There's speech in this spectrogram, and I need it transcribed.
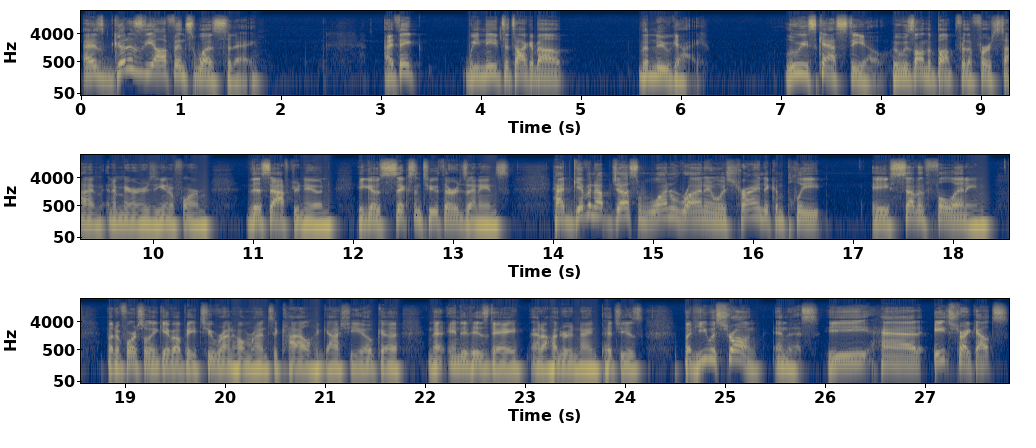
as good as the offense was today, I think we need to talk about the new guy, Luis Castillo, who was on the bump for the first time in a Mariners uniform this afternoon. He goes six and two thirds innings, had given up just one run and was trying to complete a seventh full inning, but unfortunately gave up a two run home run to Kyle Higashioka, and that ended his day at 109 pitches. But he was strong in this. He had eight strikeouts,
